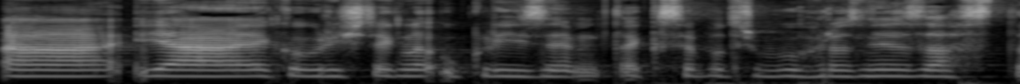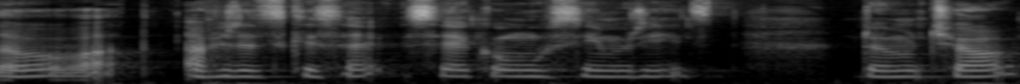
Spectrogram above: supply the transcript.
A já, jako když takhle uklízím, tak se potřebuji hrozně zastavovat a vždycky se, si jako musím říct, Domčo,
